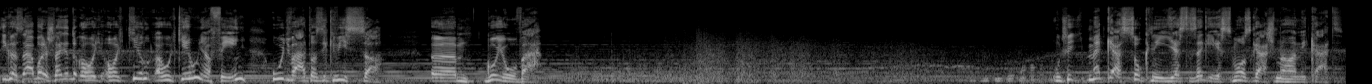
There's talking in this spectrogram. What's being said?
igazából, és látjátok, ahogy, ahogy, ki, ahogy kihúny a fény, úgy változik vissza öm, golyóvá. Úgyhogy meg kell szokni így ezt az egész mozgásmechanikát.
